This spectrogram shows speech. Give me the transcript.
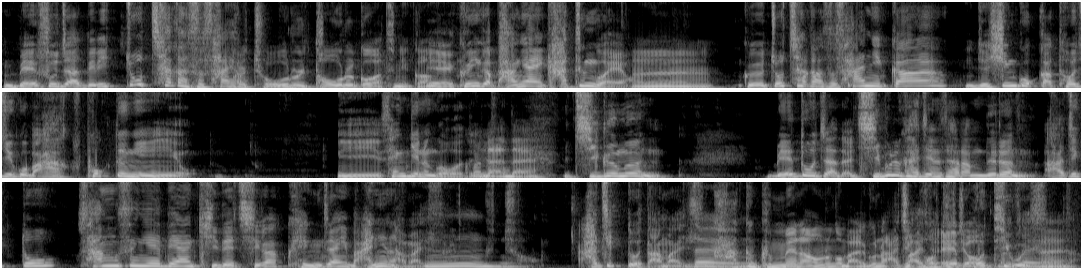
매수자들이 쫓아가서 사요. 그렇죠. 오를 더 오를 것 같으니까. 예, 그러니까 방향이 같은 거예요. 음. 그 쫓아가서 사니까 이제 신고가 터지고 막 폭등이 이 생기는 거거든요. 네, 네. 지금은 매도자들, 집을 가진 사람들은 아직도 상승에 대한 기대치가 굉장히 많이 남아 있어요. 음. 그렇죠. 아직도 남아 있어요. 네. 가끔 금매 나오는 거 말고는 아직 맞아요. 버티죠. 예, 버티고 맞아요. 있습니다.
